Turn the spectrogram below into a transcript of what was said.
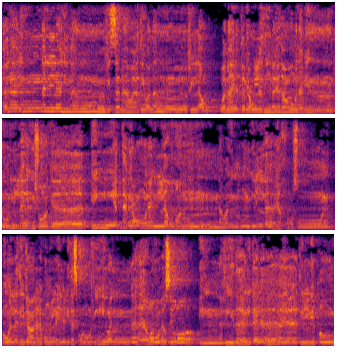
ألا إن لله من في السماوات ومن في الأرض وما يتبع الذين يدعون من دون الله شركاء إن يتبعون إلا الظن وإن هم إلا يخرصون. هو الذي جعل لكم الليل لتسكنوا فيه والنهار مبصرا. إن في ذلك لآيات لقوم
